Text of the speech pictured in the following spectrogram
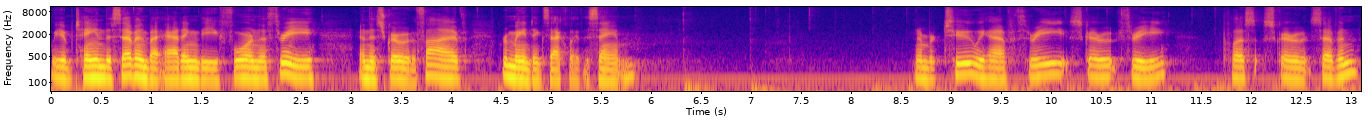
We obtained the 7 by adding the 4 and the 3, and the square root of 5 remained exactly the same. Number 2, we have 3 square root 3 plus square root 7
